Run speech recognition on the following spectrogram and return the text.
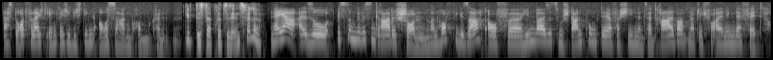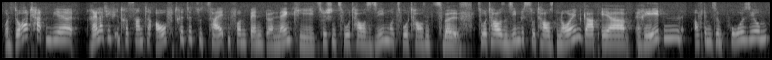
dass dort vielleicht irgendwelche wichtigen Aussagen kommen könnten. Gibt es da Präzedenzfälle? Naja, also bis zum gewissen Grade schon. Man hofft, wie gesagt, auf äh, Hinweise zum Standpunkt der verschiedenen Zentralbanken, natürlich vor allen Dingen der Fed. Und dort hatten wir relativ interessante Auftritte zu Zeiten von Ben Bernanke zwischen 2007 und 2012. 2007 bis 2009 gab er Reden auf dem Symposium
